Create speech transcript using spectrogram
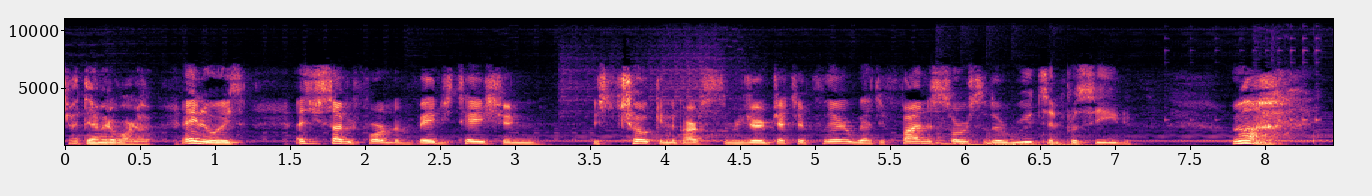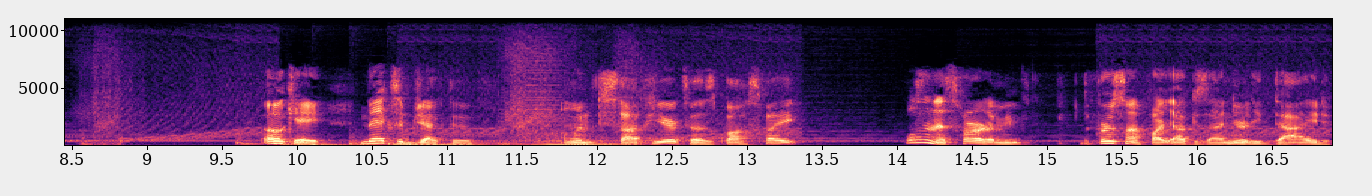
God damn it, Edwardo. Anyways, as you saw before, the vegetation is choking the power system. Is your objective clear? We have to find the source of the roots and proceed. okay, next objective. I'm going to stop here because boss fight wasn't as hard. I mean, the first time I fought Yakuza, I nearly died.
